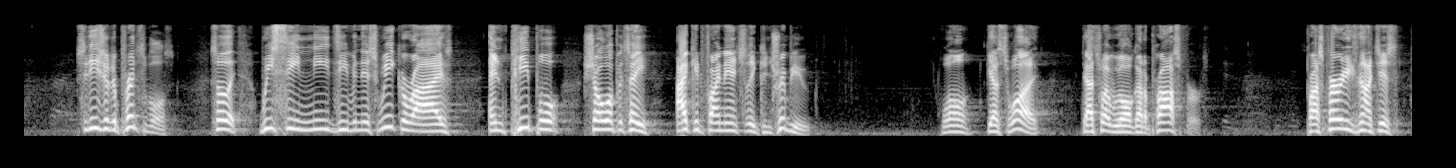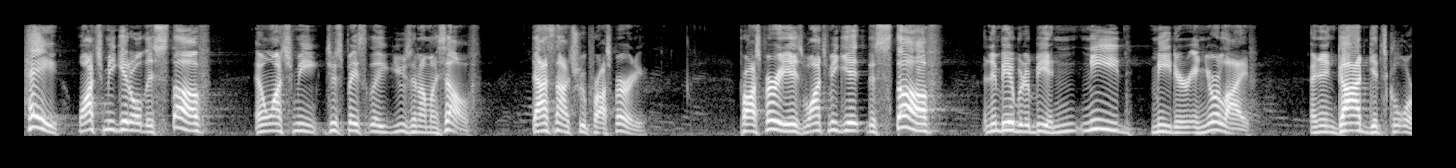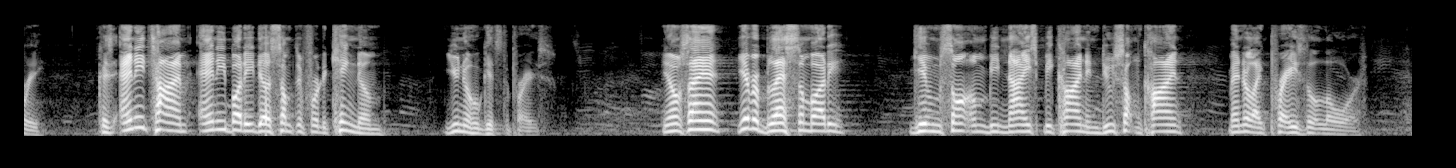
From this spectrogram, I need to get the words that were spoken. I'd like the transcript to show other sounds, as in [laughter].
So these are the principles. So we see needs even this week arise, and people show up and say, I could financially contribute. Well, guess what? That's why we all got to prosper. Prosperity is not just, hey, watch me get all this stuff and watch me just basically use it on myself. That's not true prosperity. Prosperity is watch me get the stuff and then be able to be a need meter in your life. And then God gets glory. Because anytime anybody does something for the kingdom, you know who gets the praise. You know what I'm saying? You ever bless somebody give them something, be nice, be kind, and do something kind, man, they're like, praise the Lord.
